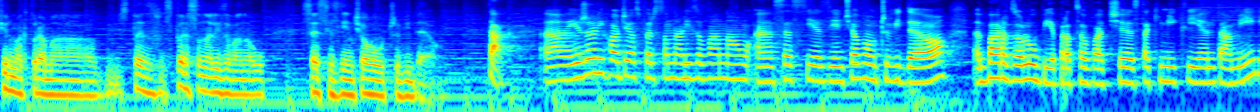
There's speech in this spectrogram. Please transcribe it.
firma, która ma spe- spersonalizowaną sesję zdjęciową czy wideo. Tak. E, Jeżeli chodzi o spersonalizowaną e, sesję zdjęciową czy wideo, e, bardzo lubię pracować z takimi klientami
